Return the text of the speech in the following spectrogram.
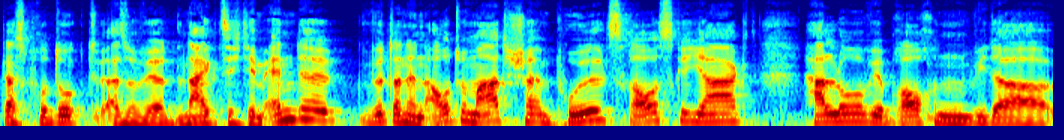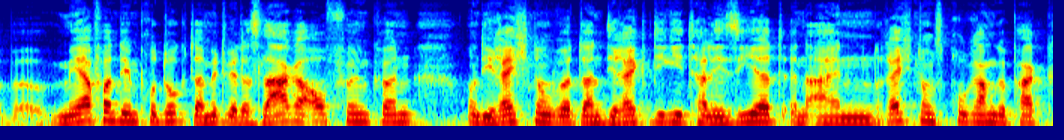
das Produkt, also wird, neigt sich dem Ende, wird dann ein automatischer Impuls rausgejagt. Hallo, wir brauchen wieder äh, mehr von dem Produkt, damit wir das Lager auffüllen können. Und die Rechnung wird dann direkt digitalisiert in ein Rechnungsprogramm gepackt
